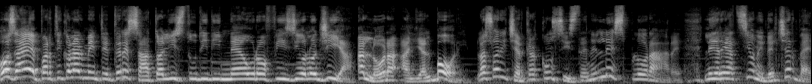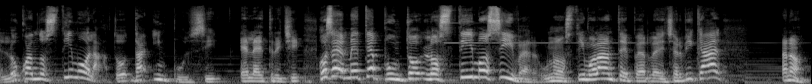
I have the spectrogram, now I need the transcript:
José è particolarmente interessato agli studi di neurofisiologia, allora agli albori. La sua ricerca consiste nell'esplorare le reazioni del cervello quando stimolato da impulsi elettrici. José mette a punto lo Stimosiever, uno stimolante per le cervicali. Ah no,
